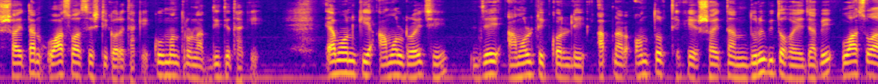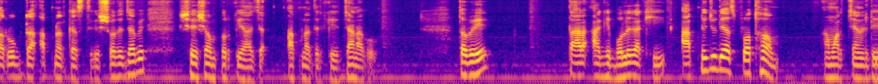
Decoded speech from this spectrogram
শয়তান ওয়াসওয়া সৃষ্টি করে থাকে, কুমন্ত্রণা দিতে থাকে এমন কি আমল রয়েছে, যেই আমলটি করলে আপনার অন্তর থেকে শয়তান দূরীভূত হয়ে যাবে, ওয়াসওয়া রোগটা আপনার কাছ থেকে সরে যাবে, সে সম্পর্কে আজ আপনাদেরকে জানাব। তবে তার আগে বলে রাখি, আপনি যদি আজ প্রথম আমার চ্যানেলটি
